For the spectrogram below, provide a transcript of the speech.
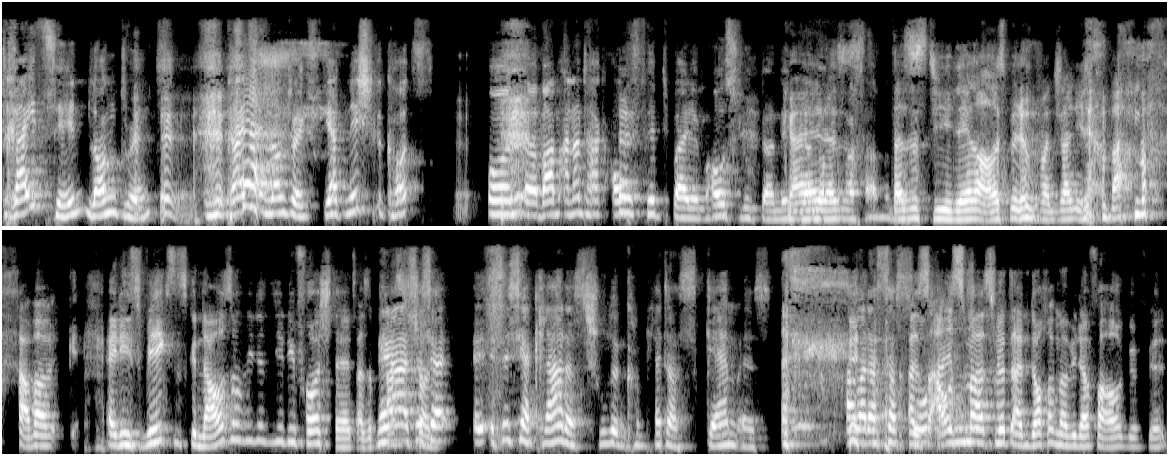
13 Long Drinks. 13 Long Drinks. Die hat nicht gekotzt und äh, war am anderen Tag auch fit bei dem Ausflug dann, den Geil, wir das, gemacht haben. Das so. ist die Lehrerausbildung von Gianni Labamba. Aber ey, die ist wenigstens genauso, wie du dir die vorstellst. Also naja, es schon. ist ja, es ist ja klar, dass Schule ein kompletter Scam ist. Aber dass das so. Also das Ausmaß so, wird einem doch immer wieder vor Augen geführt.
